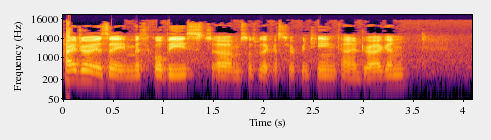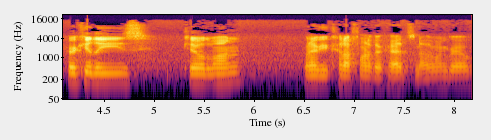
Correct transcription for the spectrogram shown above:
Hydra is a mythical beast, um, supposed to be like a serpentine kind of dragon. Hercules killed one. Whenever you cut off one of their heads, another one grow.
